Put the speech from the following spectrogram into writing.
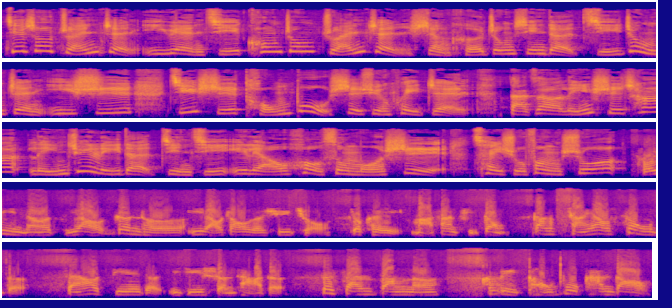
接收转诊医院及空中转诊审核中心的急重症医师，及时同步视讯会诊，打造零时差、零距离的紧急医疗后送模式。蔡淑凤说：“所以呢，只要任何医疗照的需求，就可以马上启动。刚想要送的、想要接的以及审查的。”这三方呢，可以同步看到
